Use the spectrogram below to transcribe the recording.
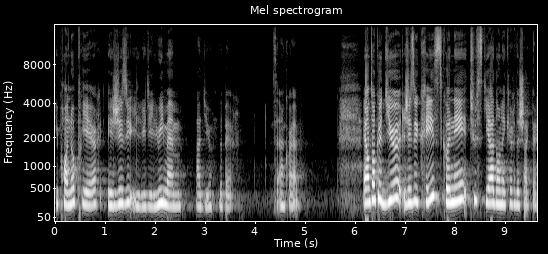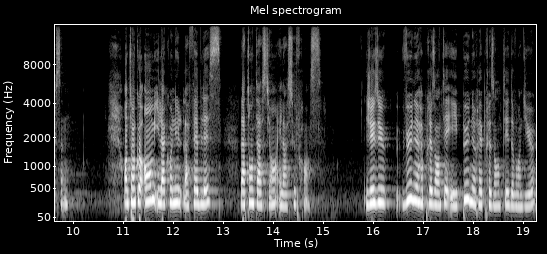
Il prend nos prières et Jésus il lui dit lui-même à Dieu, le Père. C'est incroyable. Et en tant que Dieu, Jésus-Christ connaît tout ce qu'il y a dans les cœurs de chaque personne. En tant qu'homme, il a connu la faiblesse, la tentation et la souffrance. Jésus veut nous représenter et peut nous représenter devant Dieu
